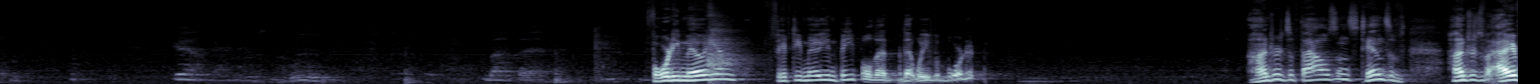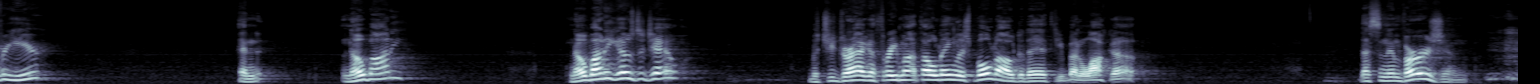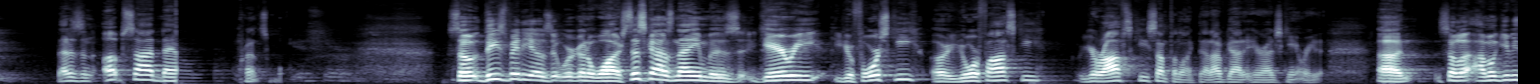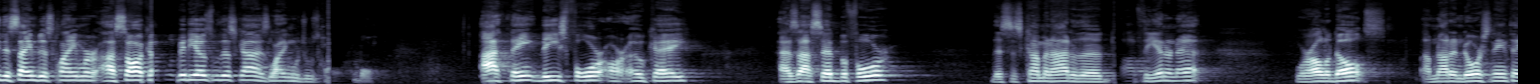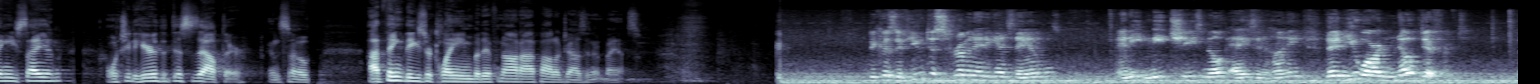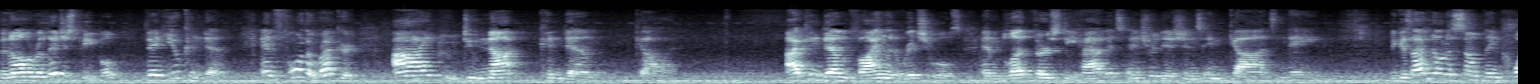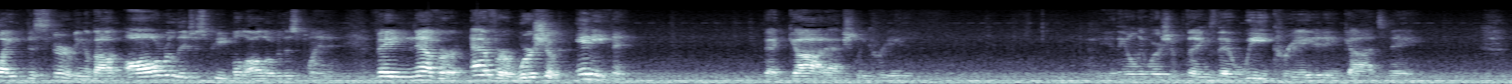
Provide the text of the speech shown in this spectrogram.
40 million, 50 million people that, that we've aborted? hundreds of thousands, tens of hundreds of every year? And nobody? Nobody goes to jail? But you drag a three month old English bulldog to death, you better lock up. That's an inversion. That is an upside down principle. So these videos that we're going to watch, this guy's name is Gary Yourofsky or Yorfosky, Yorovsky, something like that. I've got it here. I just can't read it. Uh, so I'm going to give you the same disclaimer. I saw a couple of videos with this guy. His language was horrible. I think these four are okay. As I said before, this is coming out of the off the internet. We're all adults. I'm not endorsing anything he's saying. I want you to hear that this is out there. And so I think these are clean, but if not, I apologize in advance. Because if you discriminate against animals and eat meat, cheese, milk, eggs, and honey, then you are no different than all the religious people that you condemn. And for the record, I do not condemn God. I condemn violent rituals and bloodthirsty habits and traditions in God's name. Because I've noticed something quite disturbing about all religious people all over this planet. They never, ever worship anything that God actually created. They only worship things that we created in God's name.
